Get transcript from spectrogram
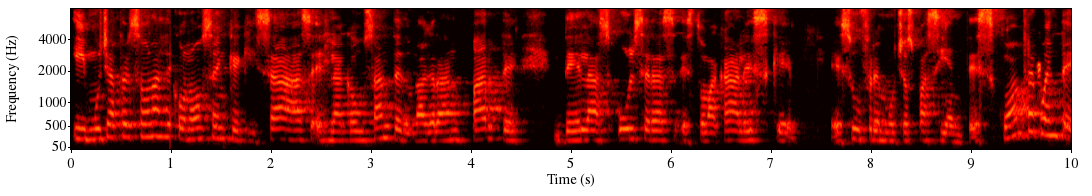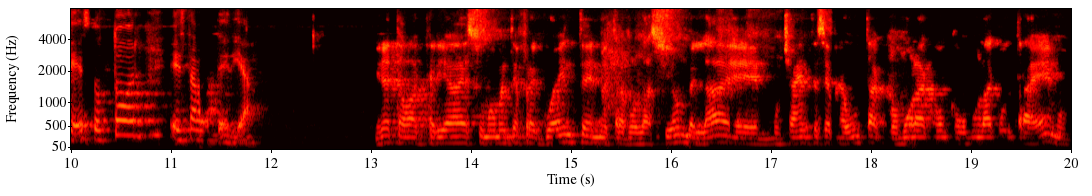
Y muchas personas desconocen que quizás es la causante de una gran parte de las úlceras estomacales que eh, sufren muchos pacientes. ¿Cuán frecuente es, doctor, esta bacteria? Mira, esta bacteria es sumamente frecuente en nuestra población, ¿verdad? Eh, mucha gente se pregunta cómo la, cómo la contraemos.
